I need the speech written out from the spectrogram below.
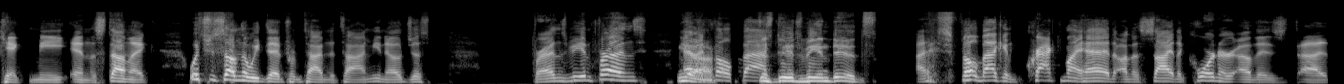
kicked me in the stomach, which is something that we did from time to time. You know, just friends being friends. And I Yeah, fell back. just dudes being dudes. I fell back and cracked my head on the side, the corner of his uh,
